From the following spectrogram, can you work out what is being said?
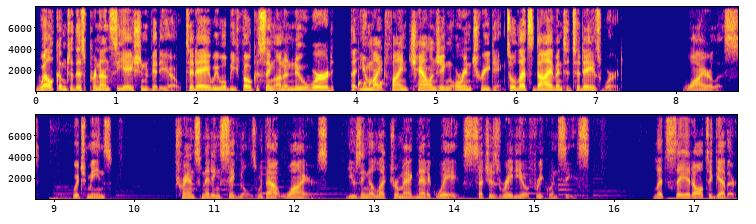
Welcome to this pronunciation video. Today we will be focusing on a new word that you might find challenging or intriguing. So let's dive into today's word. Wireless, which means transmitting signals without wires using electromagnetic waves such as radio frequencies. Let's say it all together.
